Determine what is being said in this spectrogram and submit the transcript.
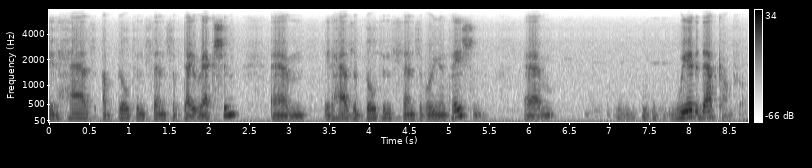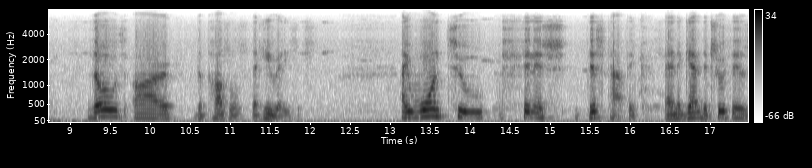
It has a built-in sense of direction. Um, it has a built-in sense of orientation. Um, where did that come from? Those are the puzzles that he raises. I want to finish this topic, and again, the truth is,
